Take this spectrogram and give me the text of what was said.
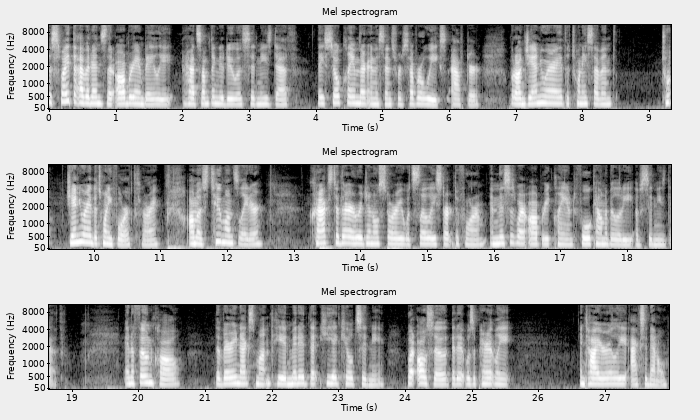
Despite the evidence that Aubrey and Bailey had something to do with Sydney's death, they still claimed their innocence for several weeks after. But on January the 27th, tw- January the 24th, sorry, almost two months later, cracks to their original story would slowly start to form, and this is where Aubrey claimed full accountability of Sydney's death. In a phone call, the very next month, he admitted that he had killed Sydney, but also that it was apparently entirely accidental.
